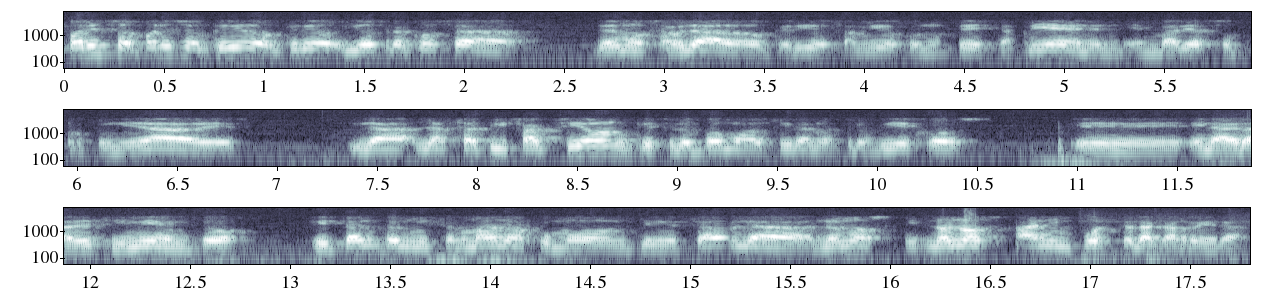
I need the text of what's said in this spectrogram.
por eso, por eso creo, creo, y otra cosa, lo hemos hablado, queridos amigos, con ustedes también, en, varias oportunidades, la, la satisfacción, que se lo podemos decir a nuestros viejos, eh, en agradecimiento que tanto en mis hermanos como en quienes habla no nos, no nos han impuesto la carrera,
